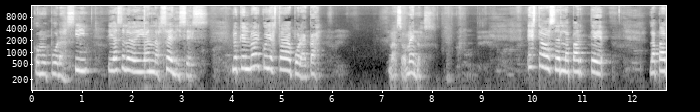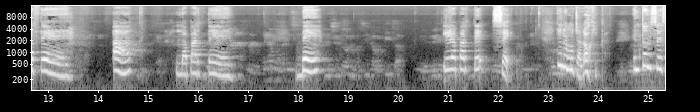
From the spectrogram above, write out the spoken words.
como por así, y ya se le veían las hélices. Lo que el barco ya estaba por acá, más o menos. Esta va a ser la parte, la parte A, la parte B y la parte C. Tiene mucha lógica. Entonces,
